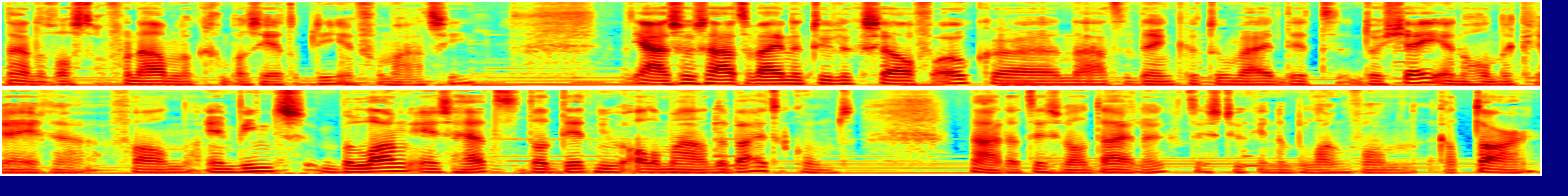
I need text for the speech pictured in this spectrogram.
Nou, dat was toch voornamelijk gebaseerd op die informatie. Ja, zo zaten wij natuurlijk zelf ook uh, na te denken toen wij dit dossier in handen kregen. Van in wiens belang is het dat dit nu allemaal naar buiten komt? Nou, dat is wel duidelijk. Het is natuurlijk in het belang van Qatar.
